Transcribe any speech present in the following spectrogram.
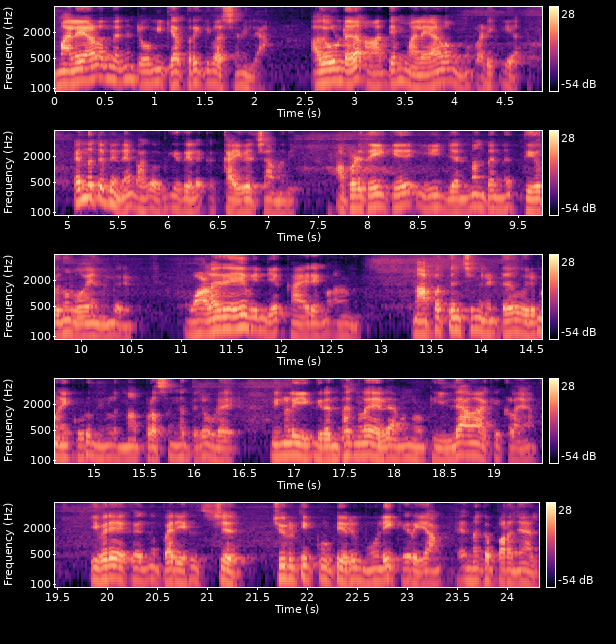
മലയാളം തന്നെ ടോമിക്ക് അത്രയ്ക്ക് വശമില്ല. അതുകൊണ്ട് ആദ്യം മലയാളം ഒന്ന് പഠിക്കുക. എന്നിട്ട് പിന്നെ ഭഗവത്ഗീതയിലൊക്കെ കൈവച്ചാൽ മതി. അപ്പോഴത്തേക്ക് ഈ ജന്മം തന്നെ തീർന്നു പോയെന്നും വരും. വളരെ വലിയ കാര്യങ്ങളാണ്. നാൽപ്പത്തഞ്ച് മിനിറ്റ് ഒരു മണിക്കൂർ ആ പ്രസംഗത്തിലൂടെ നിങ്ങൾ ഈ ഗ്രന്ഥങ്ങളെയെല്ലാം അങ്ങോട്ട് ഇല്ലാതാക്കി കളയാം ഇവരെയൊക്കെ ഒന്ന് പരിഹസിച്ച് ചുരുട്ടിക്കൂട്ടി ഒരു മൂലയ്ക്കെറിയാം എന്നൊക്കെ പറഞ്ഞാൽ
